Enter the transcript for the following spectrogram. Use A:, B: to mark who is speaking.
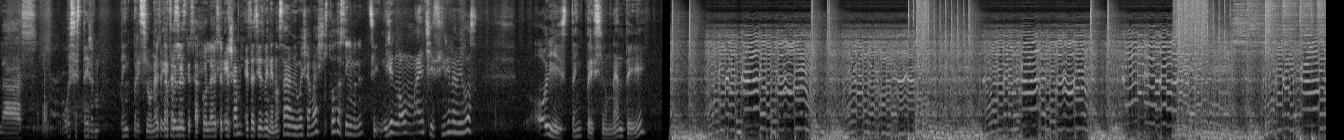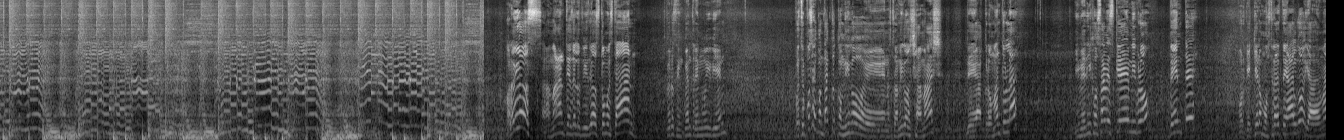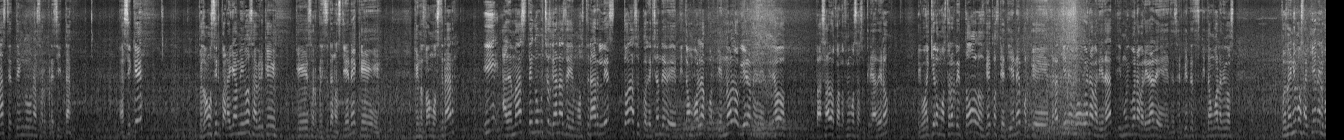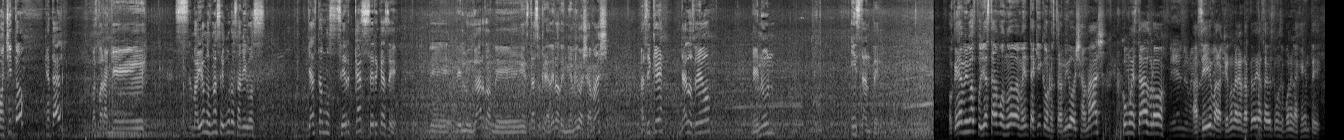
A: las...
B: Oh, esa está, impresionante.
A: Esta fue
B: sí
A: la
B: es-
A: que sacó la SP
B: es-
A: Shami.
B: Esta sí es venenosa, mi buen Shamash.
A: Pues todas tienen veneno.
B: Sí, miren, no manches, miren amigos. Uy, está impresionante, ¿eh? Amantes de los videos, ¿cómo están? Espero se encuentren muy bien. Pues se puso en contacto conmigo eh, nuestro amigo Shamash de Acromántula y me dijo, ¿sabes qué, mi bro? Vente porque quiero mostrarte algo y además te tengo una sorpresita. Así que, pues vamos a ir para allá amigos a ver qué, qué sorpresita nos tiene, qué, qué nos va a mostrar. Y además tengo muchas ganas de mostrarles toda su colección de pitón bola porque no lo vieron en el video pasado cuando fuimos a su criadero. Igual quiero mostrarle todos los geckos que tiene porque en verdad tiene muy buena variedad y muy buena variedad de, de serpientes pitón bola amigos. Pues venimos aquí en el bochito, ¿qué tal? Pues para que vayamos más seguros amigos. Ya estamos cerca, cerca de- del lugar donde está su criadero de mi amigo Shamash. Así que ya los veo en un instante. Ok amigos, pues ya estamos nuevamente aquí con nuestro amigo Shamash. ¿Cómo estás, bro?
A: Bien, mi hermano.
B: Así, para que no le hagan la pedo, ya sabes cómo se pone la gente.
